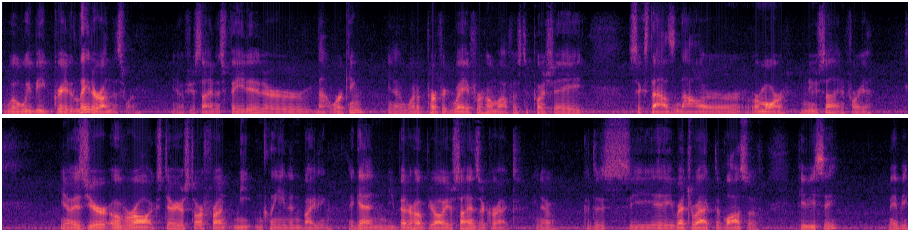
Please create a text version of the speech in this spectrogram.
Will we be graded later on this one? You know, if your sign is faded or not working, you know, what a perfect way for home office to push a six thousand dollar or more new sign for you. You know, is your overall exterior storefront neat and clean and inviting? Again, you better hope your, all your signs are correct. You know, could this see a retroactive loss of PVC? Maybe.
